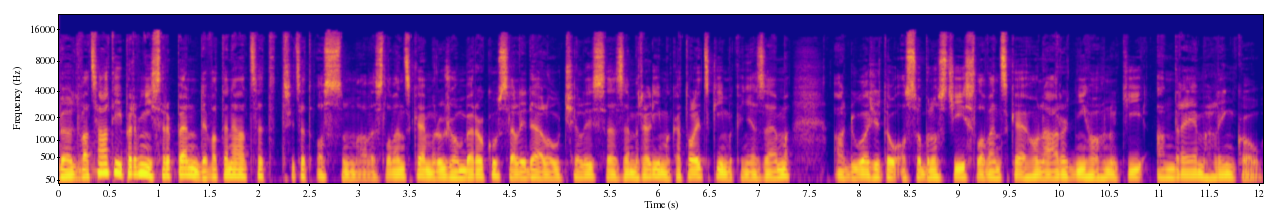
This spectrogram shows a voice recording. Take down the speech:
Byl 21. srpen 1938 a ve slovenském Ružomberoku se lidé loučili se zemřelým katolickým knězem a důležitou osobností slovenského národního hnutí Andrejem Hlinkou.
